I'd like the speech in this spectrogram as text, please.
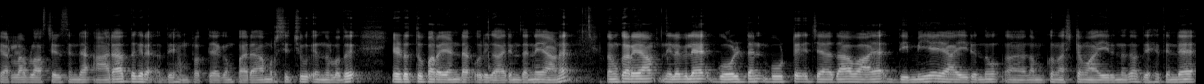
കേരള ബ്ലാസ്റ്റേഴ്സിന്റെ ആരാധകരെ അദ്ദേഹം പ്രത്യേകം പരാമർശിച്ചു എന്നുള്ളത് എടുത്തു പറയേണ്ട ഒരു കാര്യം തന്നെയാണ്. നമുക്കറിയാം നിലവിലെ ഗോൾഡൻ ബൂട്ട് ജേതാവായ ദിമിയയായിരുന്നു നമുക്ക് നഷ്ടമായിരുന്നത്. അദ്ദേഹത്തിന്റെ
